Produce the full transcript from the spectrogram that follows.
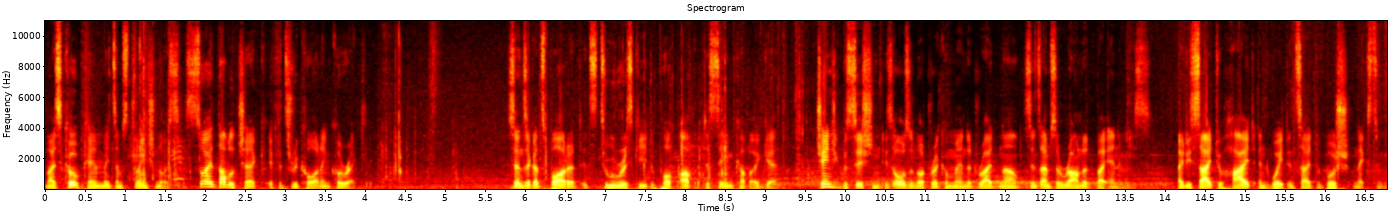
My scope cam made some strange noises, so I double check if it's recording correctly. Since I got spotted, it's too risky to pop up at the same cover again. Changing position is also not recommended right now, since I'm surrounded by enemies. I decide to hide and wait inside the bush next to me.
